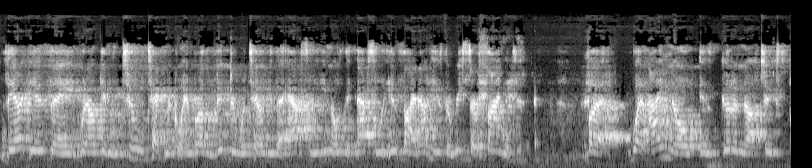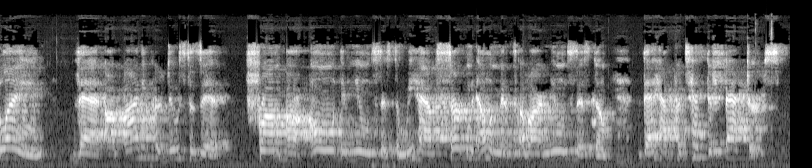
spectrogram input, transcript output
There is a without getting too technical, and Brother Victor will tell you the absolute. He knows the absolute inside out. He is the research scientist. But what I know is good enough to explain that our body produces it from our own immune system. We have certain elements of our immune system that have protective factors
